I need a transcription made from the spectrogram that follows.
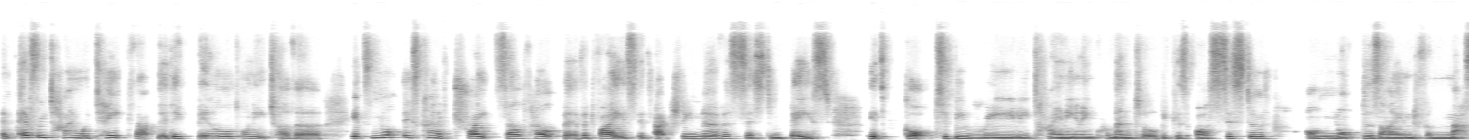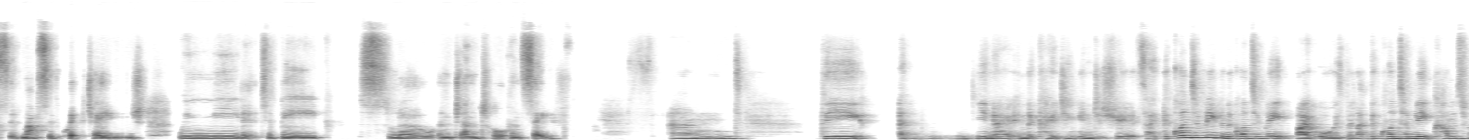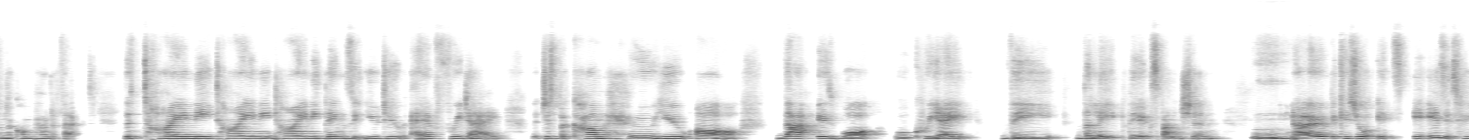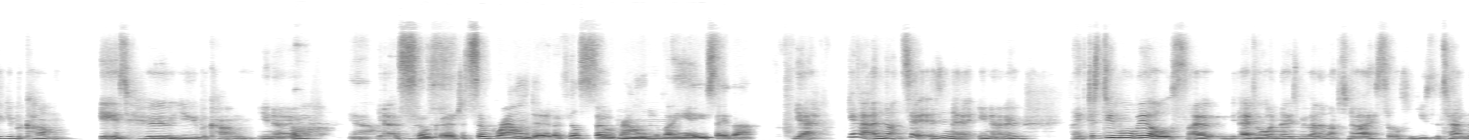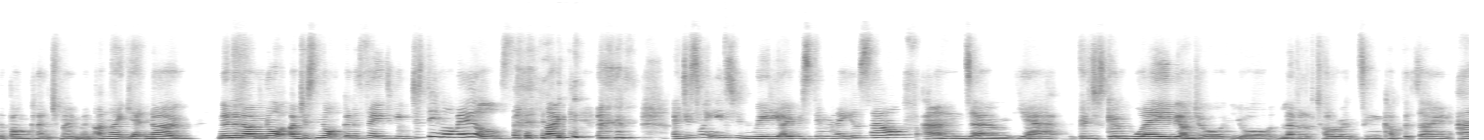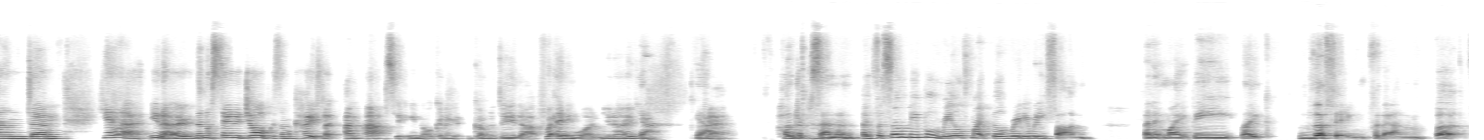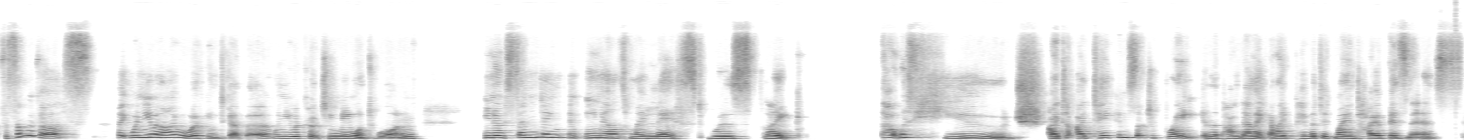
And every time we take that they build on each other. It's not this kind of trite self-help bit of advice it's actually nervous system based. It's got to be really tiny and incremental because our systems are not designed for massive massive quick change. We need it to be slow and gentle and safe. Yes and the you know in the coaching industry it's like the quantum leap and the quantum leap. I've always been like the quantum leap comes from the compound effect. The tiny tiny tiny things that you do every day that just become who you are that is what will create the the leap the expansion. Mm. you know because you're it's it is it's who you become. It is who you become you know? Oh, yeah. Yeah. It's so good. It's so grounded. I feel so grounded mm. when i mm. hear you say that. Yeah yeah and that's it isn't it? You know like just do more reels. I, everyone knows me well enough to know i sort of use the term the bomb clench moment. I'm like yeah no no no no i'm not i'm just not going to say to people just do more reels. Like i just want you to really overstimulate yourself and um, yeah just go way beyond your your level of tolerance and comfort zone. And um, yeah you know then i'll stay in a job because i'm a coach. Like i'm absolutely not going to going to do that for anyone you know? Yeah yeah, yeah. 100% and, and for some people reels might feel really really fun and it might be like the thing for them. But for some of us like when you and i were working together when you were coaching me one to one you know sending an email to my list was like that was huge. I t- I'd taken such a break in the pandemic and i pivoted my entire business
